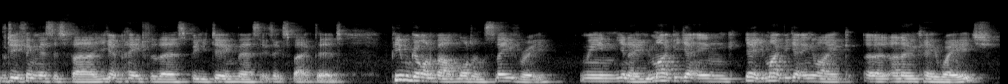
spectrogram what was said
do you think this is fair? You're getting paid for this, but you're doing this. It's expected. People go on about modern slavery. I mean, you know, you might be getting, yeah, you might be getting like a, an okay wage,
